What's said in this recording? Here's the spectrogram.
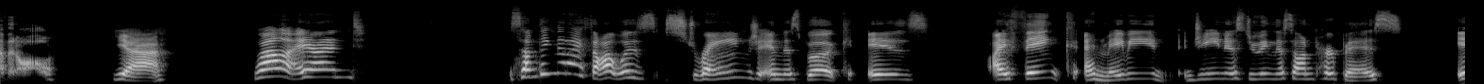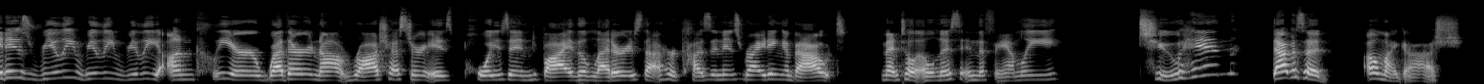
of it all. Yeah. Well, and something that I thought was strange in this book is I think, and maybe Jean is doing this on purpose, it is really, really, really unclear whether or not Rochester is poisoned by the letters that her cousin is writing about mental illness in the family to him. That was a, oh my gosh.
